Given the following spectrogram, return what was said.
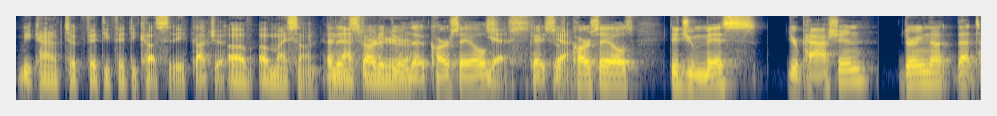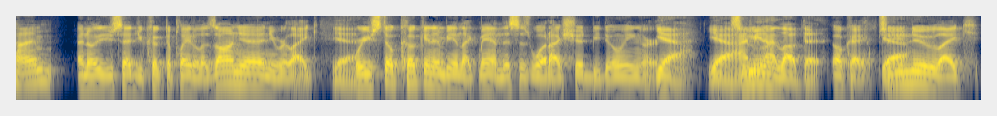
we kind of took 50-50 custody Gotcha. of, of my son. and then that's started we were- doing the car sales. Yes. Okay. So Yeah. car sales. Did you miss your passion during that that time? I know you said you cooked a plate of lasagna and you were like, Yeah. Were you still cooking and being like, man, this is what I should be doing? Or Yeah, yeah. I mean were- I loved it. Okay. So Yeah. you knew like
